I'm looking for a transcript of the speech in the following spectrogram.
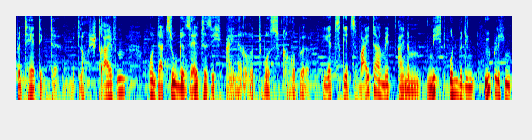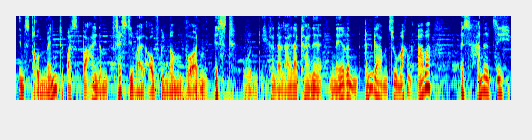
betätigte mit Lochstreifen und dazu gesellte sich eine Rhythmusgruppe. Jetzt geht's weiter mit einem nicht unbedingt üblichen Instrument, was bei einem Festival aufgenommen worden ist. Und ich kann da leider keine näheren Angaben zu machen, aber es handelt sich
